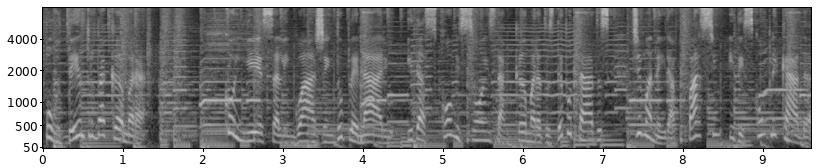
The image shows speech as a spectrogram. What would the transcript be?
Por dentro da Câmara. Conheça a linguagem do plenário e das comissões da Câmara dos Deputados de maneira fácil e descomplicada.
